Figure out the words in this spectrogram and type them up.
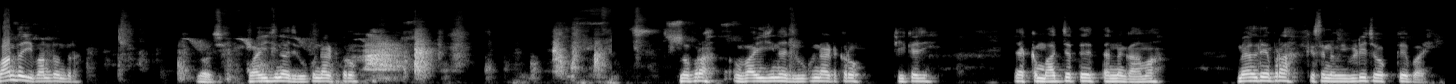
ਬੰਦ ਜੀ ਬੰਦ ਅੰਦਰ। ਲਓ ਜੀ। ਬਾਈ ਜੀ ਨਾਲ ਜਰੂਰ ਕੰਟੈਕਟ ਕਰੋ। ਲਓ ਭਰਾ ਬਾਈ ਜੀ ਨਾਲ ਜਰੂਰ ਕੰਟੈਕਟ ਕਰੋ। ਠੀਕ ਹੈ ਜੀ। ਇੱਕ ਮੱਝ ਤੇ ਤਿੰਨ ਗਾਵਾਂ। ਮਿਲਦੇ ਆ ਭਰਾ ਕਿਸੇ ਨਵੀਂ ਵੀਡੀਓ ਚ। Okay bye.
